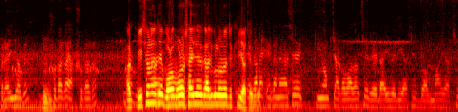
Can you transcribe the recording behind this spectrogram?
প্রাইস হবে। দুশো টাকা একশো টাকা আর পিছনে যে বড় বড় সাইজের গাছগুলো রয়েছে কি আছে এখানে এখানে আছে কিং অফ চাকাবাদ আছে রেড আইভেরি আছে ডগমাই আছে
